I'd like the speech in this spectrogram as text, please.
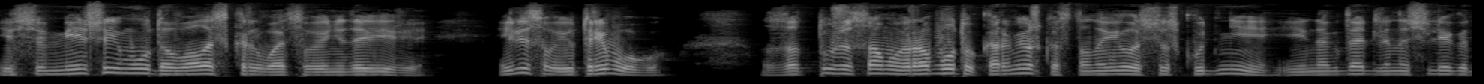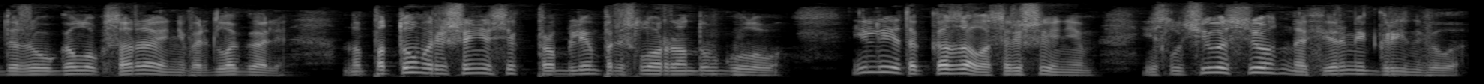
и все меньше ему удавалось скрывать свое недоверие или свою тревогу. За ту же самую работу кормежка становилась все скуднее, и иногда для ночлега даже уголок сарая не предлагали. Но потом решение всех проблем пришло Ранду в голову. Или это казалось решением, и случилось все на ферме Гринвилла.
